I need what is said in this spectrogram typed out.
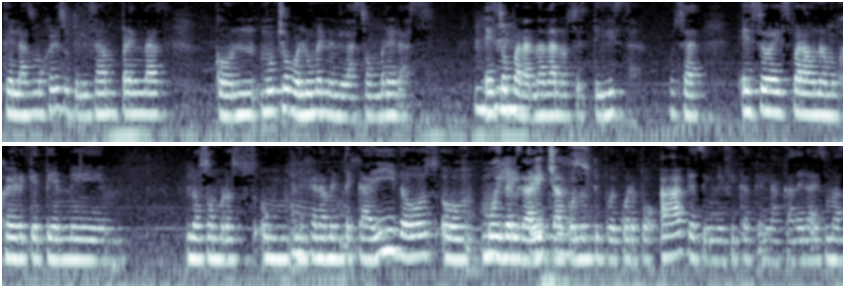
que las mujeres utilizaban prendas con mucho volumen en las sombreras. Eso para nada nos estiliza. O sea, eso es para una mujer que tiene los hombros ligeramente caídos o muy, delgadita con un tipo de cuerpo A, que significa que la cadera es más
